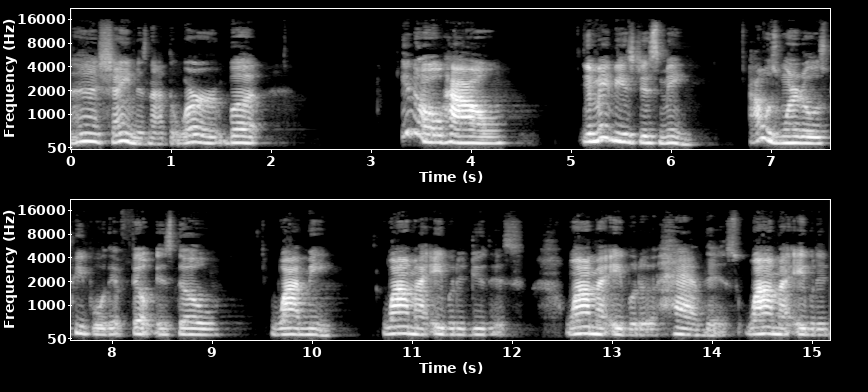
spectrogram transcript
Eh, shame is not the word, but you know how, and maybe it's just me. I was one of those people that felt as though, why me? Why am I able to do this? Why am I able to have this? Why am I able to?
